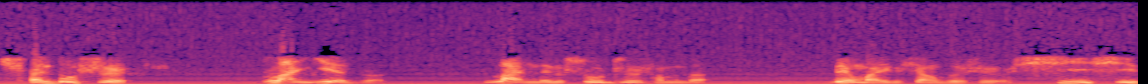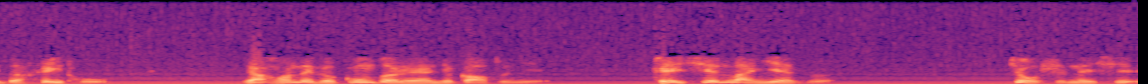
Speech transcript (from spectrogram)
全都是烂叶子、烂那个树枝什么的，另外一个箱子是细细的黑土，然后那个工作人员就告诉你，这些烂叶子就是那些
